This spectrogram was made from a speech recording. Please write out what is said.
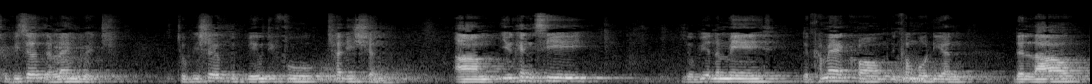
to preserve the language, to preserve the beautiful tradition. Um, you can see the Vietnamese, the Khmer Krom, the Cambodian, the Lao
